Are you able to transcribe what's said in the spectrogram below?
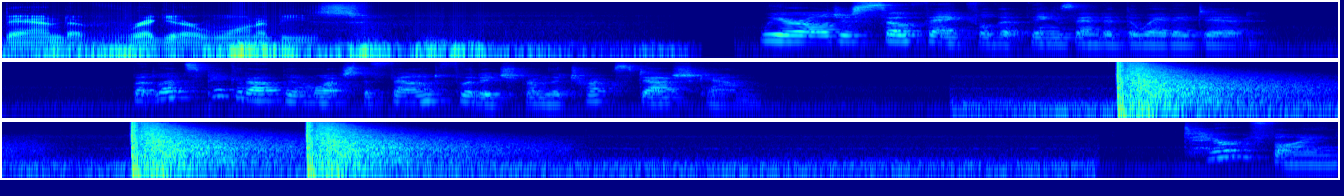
band of regular wannabes. We are all just so thankful that things ended the way they did. But let's pick it up and watch the found footage from the truck's dash cam. Terrifying.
